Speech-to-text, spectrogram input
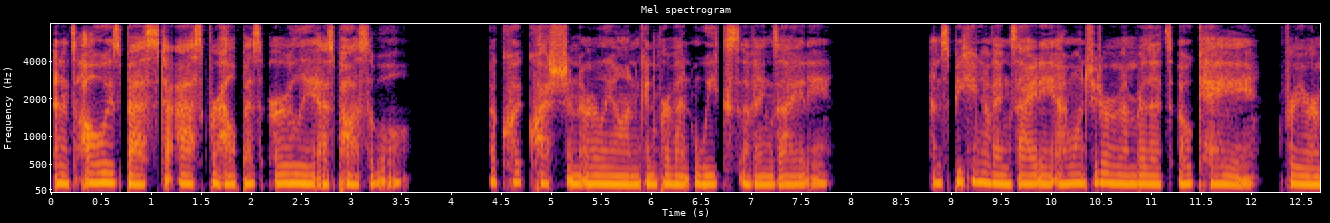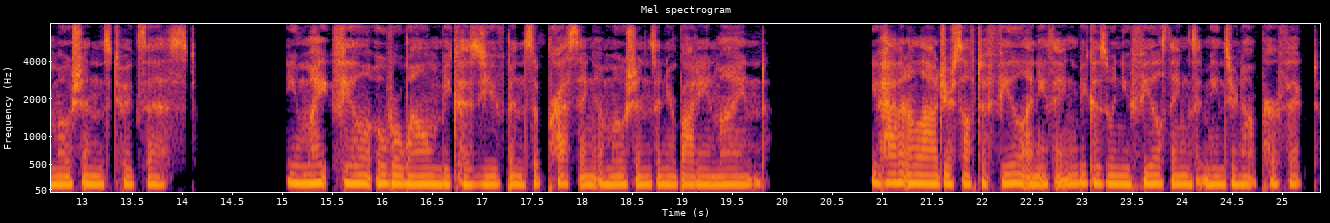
And it's always best to ask for help as early as possible a quick question early on can prevent weeks of anxiety. And speaking of anxiety, I want you to remember that it's okay for your emotions to exist. You might feel overwhelmed because you've been suppressing emotions in your body and mind. You haven't allowed yourself to feel anything because when you feel things, it means you're not perfect.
